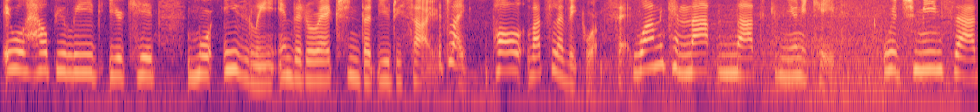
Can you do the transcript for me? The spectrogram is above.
it will help you lead your kids more easily in the direction that you desire. It's like Paul Watzlawick once said, one cannot not communicate which means that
